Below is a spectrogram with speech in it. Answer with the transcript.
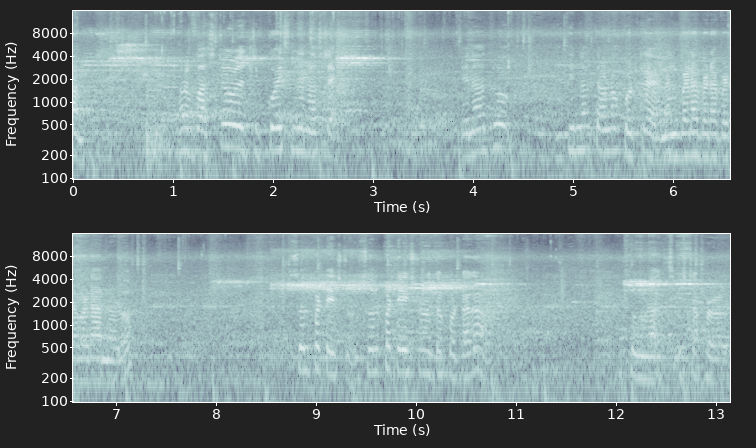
ಅವಳು ಫಸ್ಟು ಚಿಕ್ಕ ವಯಸ್ಸಿಂದಲೂ ಅಷ್ಟೇ. ಏನಾದರೂ ತಿನ್ನೋದು ತಗೊಂಡೋಗಿ ಕೊಟ್ಟರೆ ನಂಗೆ ಬೇಡ ಬೇಡ ಬೇಡ ಬೇಡ ಅನ್ನೋಳು. ಸ್ವಲ್ಪ ಟೇಸ್ಟ್ ಸ್ವಲ್ಪ ಟೇಸ್ಟ್ ಅಂತ ಕೊಟ್ಟಾಗ ಸುಮ್ಮನೆ ಇಷ್ಟಪಡೋಳು.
